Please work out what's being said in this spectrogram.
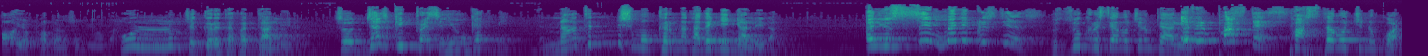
all your problems will be over. ሁሉም ችግር ተፈታል ይላል So just keep pressing, you will get me. እና ትንሽ ሞክርና ታገኘኛለህ ይላል። And you see many Christians, ብዙ ክርስቲያኖችንም ታያላችሁ። even pastors, ፓስተሮችን እንኳን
